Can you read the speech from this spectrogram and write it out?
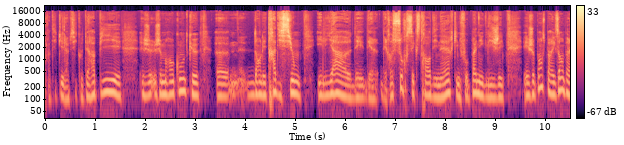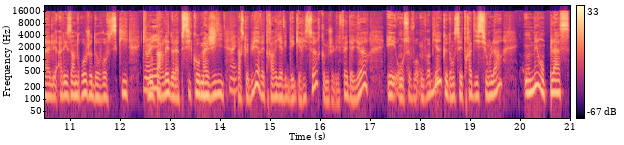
pratiqué la psychothérapie et je, je me rends compte que euh, dans les traditions, il y a euh, des, des- des ressources extraordinaires qu'il ne faut pas négliger. Et je pense par exemple à Alexandro Jodorowsky qui Oui. nous parlait de la psychomagie Oui. parce que lui avait travaillé avec des guérisseurs, comme je l'ai fait d'ailleurs, et on, se voit, on voit bien que dans ces traditions-là, on met en place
